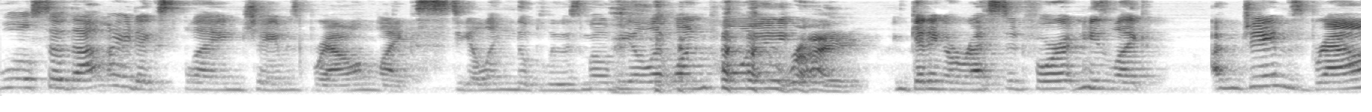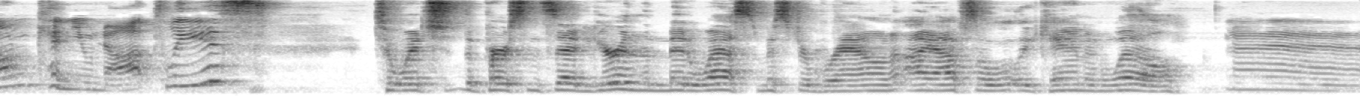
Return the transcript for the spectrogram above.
Well, so that might explain James Brown like stealing the Bluesmobile at one point, right. getting arrested for it, and he's like, "I'm James Brown. Can you not, please?" To which the person said, You're in the Midwest, Mr. Brown. I absolutely can and will. Uh,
